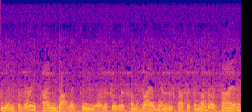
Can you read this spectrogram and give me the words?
see, and it's a very tiny dot. Let's see, uh, let's wait till it comes by again. We've shot this a number of times.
